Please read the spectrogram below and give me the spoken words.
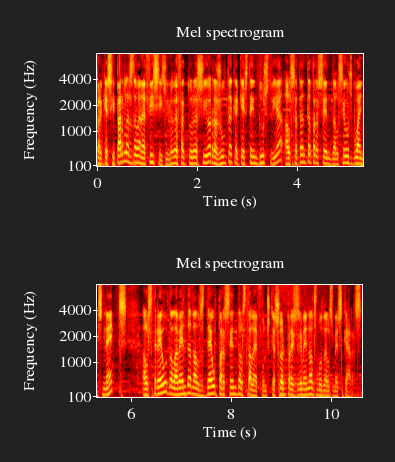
Perquè si parles de beneficis i no de facturació, resulta que aquesta indústria, el 70% dels seus guanys nets, els treu de la venda dels 10% dels telèfons, que són precisament els models més cars.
